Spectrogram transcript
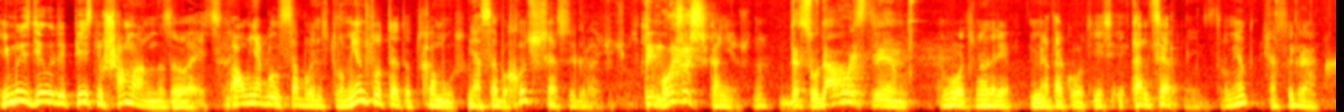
И мы сделали песню «Шаман» называется. А у меня был с собой инструмент вот этот, хамус. У меня с собой. Хочешь сейчас сыграть чуть-чуть? Ты можешь? Конечно. Да с удовольствием. Вот, смотри, у меня такой вот есть концертный инструмент. Сейчас сыграю.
